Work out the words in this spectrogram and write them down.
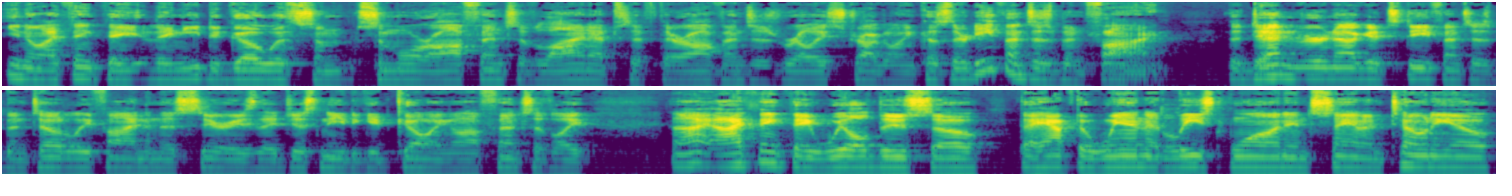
you know, I think they, they need to go with some, some more offensive lineups if their offense is really struggling because their defense has been fine. The Denver Nuggets defense has been totally fine in this series. They just need to get going offensively. And I, I think they will do so. They have to win at least one in San Antonio.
